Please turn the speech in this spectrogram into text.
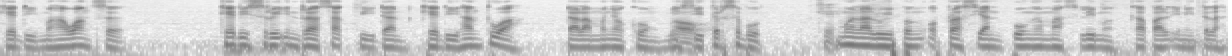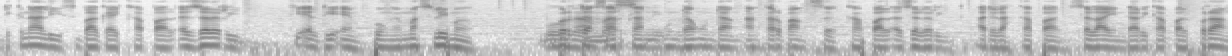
KD Mahawangsa, KD Sri Indra Sakti dan KD Hantuah dalam menyokong misi oh. tersebut. Okay. Melalui pengoperasian Bunga Mas 5, kapal ini telah dikenali sebagai kapal auxiliary TLDM Bunga Mas 5. Bunga Berdasarkan undang-undang antarabangsa, kapal auxiliary adalah kapal selain dari kapal perang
